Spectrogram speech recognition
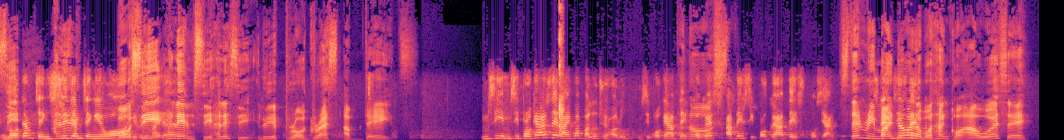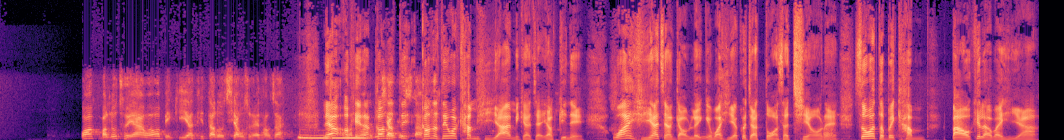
是六点钟、四点钟嘅喎。冇是系你唔是系你是你 progress update。唔是唔是 progress update 嚟，我白佬最后咯，唔是 progress update，progress update 是 progress update 冇相。 Stand reminder 我就冇睇过 hours 嘅。 我白佬除啊，我未记啊，铁达佬跳水喺头啫。你啊，OK 啦，讲到啲讲到啲我冚鱼啊，咪其实有见嘅，我鱼啊就旧领嘅，我鱼嗰只大只长咧，所以我特别冚爆起来我鱼啊。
